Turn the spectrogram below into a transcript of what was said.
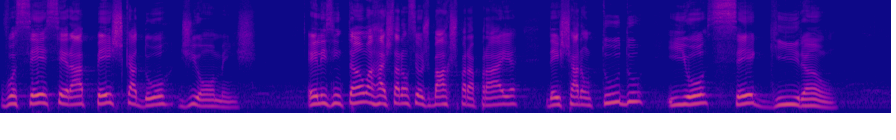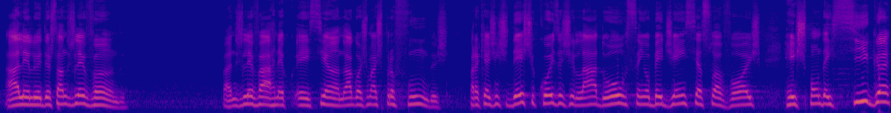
você será pescador de homens. Eles então arrastaram seus barcos para a praia, deixaram tudo e o seguiram. Aleluia, Deus está nos levando. Vai nos levar né, esse ano águas mais profundas, para que a gente deixe coisas de lado, ouça em obediência à sua voz, responda e siga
